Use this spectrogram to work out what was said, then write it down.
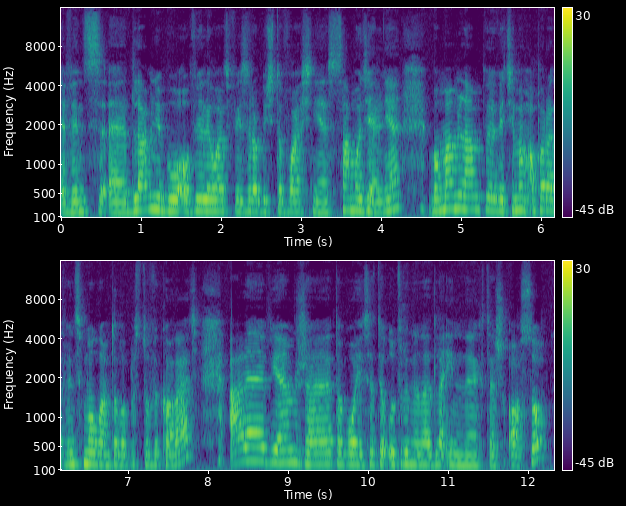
Więc e, dla mnie było o wiele łatwiej zrobić to właśnie samodzielnie, bo mam lampy, wiecie, mam aparat, więc mogłam to po prostu wykonać, ale wiem, że to było niestety utrudnione dla innych też osób.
